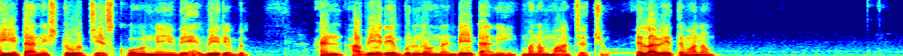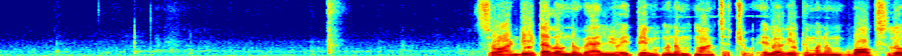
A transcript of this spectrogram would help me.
డేటాని స్టోర్ చేసుకునేదే వేరియబుల్. అండ్ ఆ వేరియబుల్లో ఉన్న డేటాని మనం మార్చచ్చు. ఎలాగైతే మనం సో ఆ డేటాలో ఉన్న వాల్యూ అయితే మనం మార్చచ్చు. ఎలాగైతే మనం బాక్స్లో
